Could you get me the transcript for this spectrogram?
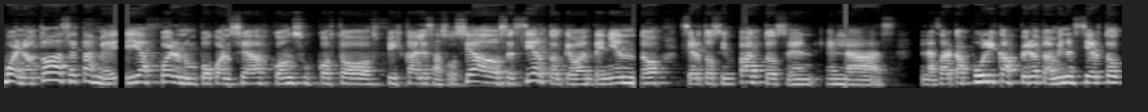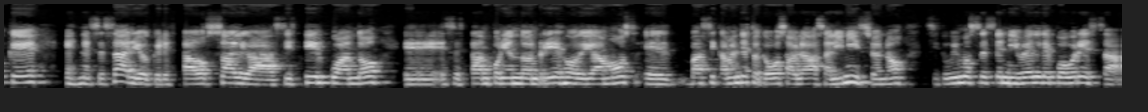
Bueno, todas estas medidas fueron un poco anunciadas con sus costos fiscales asociados. Es cierto que van teniendo ciertos impactos en las arcas públicas, pero también es cierto que es necesario que el Estado salga a asistir cuando eh, se están poniendo en riesgo, digamos, eh, básicamente esto que vos hablabas al inicio, ¿no? Si tuvimos ese nivel de pobreza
